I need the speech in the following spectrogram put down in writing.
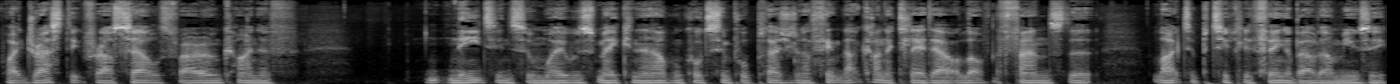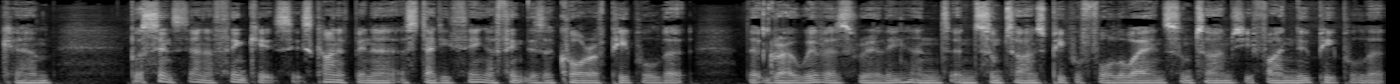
quite drastic for ourselves, for our own kind of needs in some way, was making an album called Simple Pleasure. And I think that kind of cleared out a lot of the fans that liked a particular thing about our music. Um, but since then, I think it's it's kind of been a, a, steady thing. I think there's a core of people that that grow with us really, and and sometimes people fall away, and sometimes you find new people that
